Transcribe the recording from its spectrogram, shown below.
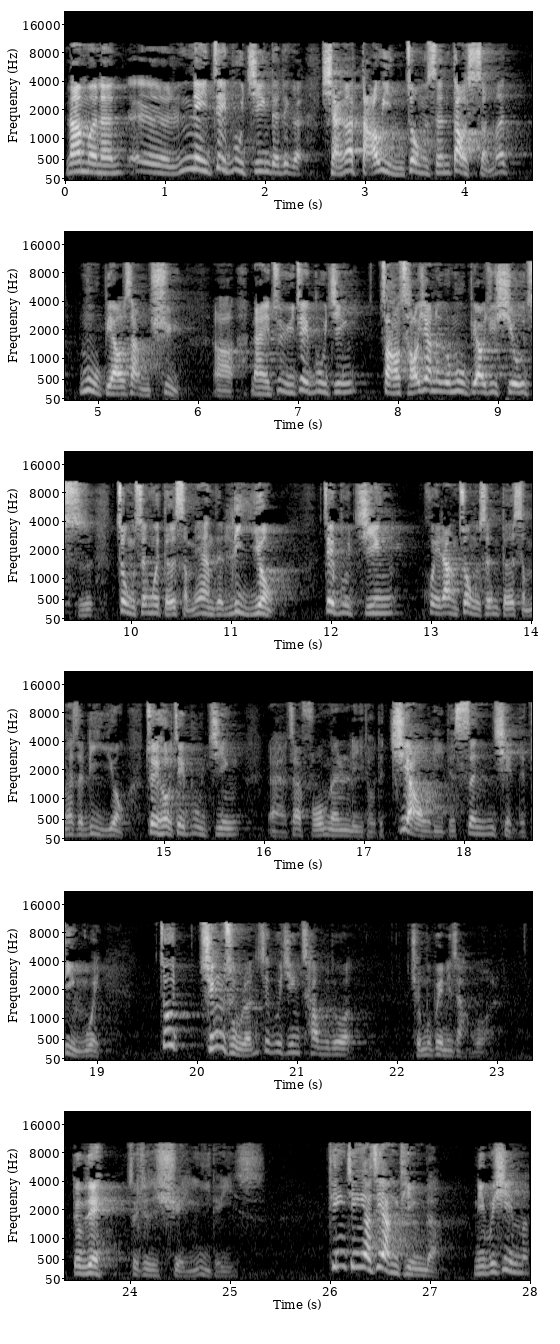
那么呢，呃，内这部经的这个想要导引众生到什么？目标上去啊，乃至于这部经朝朝向那个目标去修持，众生会得什么样的利用？这部经会让众生得什么样的利用？最后这部经，呃，在佛门里头的教理的深浅的定位，都清楚了。这部经差不多全部被你掌握了，对不对？这就是玄义的意思。听经要这样听的，你不信吗？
